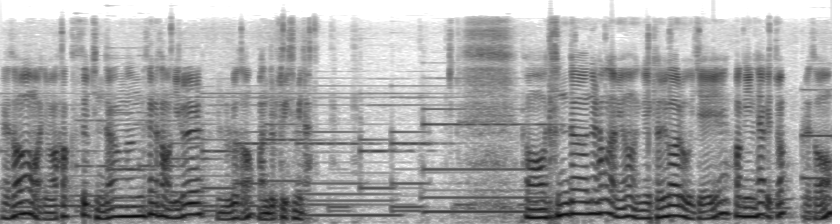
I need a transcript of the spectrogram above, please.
그래서 마지막 학습 진단 생성하기를 눌러서 만들 수 있습니다. 어, 진단을 하고 나면 이제 결과로 이제 확인해야겠죠? 그래서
